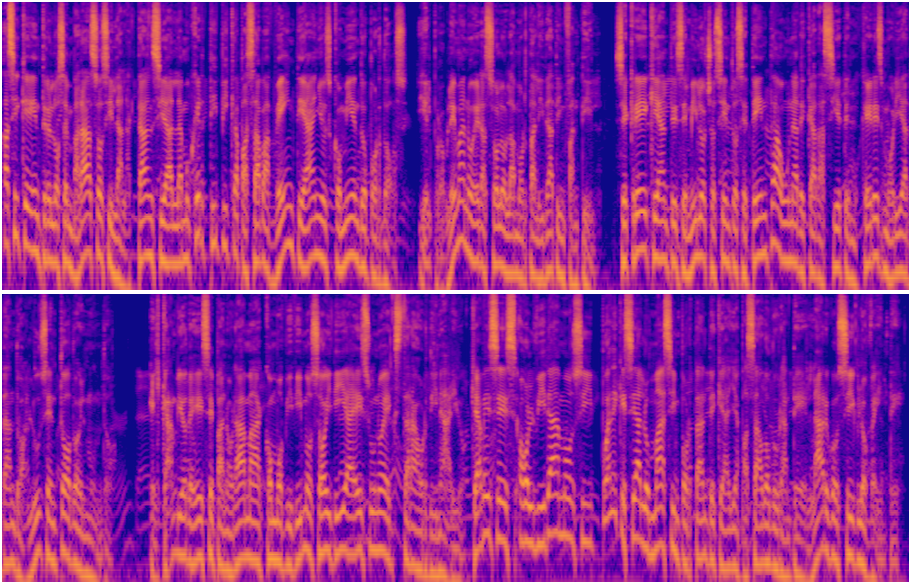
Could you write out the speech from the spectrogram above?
Así que entre los embarazos y la lactancia, la mujer típica pasaba 20 años comiendo por dos. Y el problema no era solo la mortalidad infantil, Se cree que antes de 1870 una de cada siete mujeres moría dando a luz en todo el mundo. El cambio de ese panorama a cómo vivimos hoy día es uno extraordinario, que a veces olvidamos y puede que sea lo más importante que haya pasado durante el largo siglo XX.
